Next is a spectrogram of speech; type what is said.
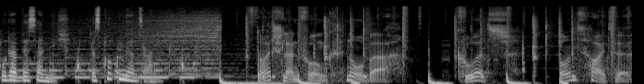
oder besser nicht? Das gucken wir uns an. Deutschlandfunk Nova. Kurz und heute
